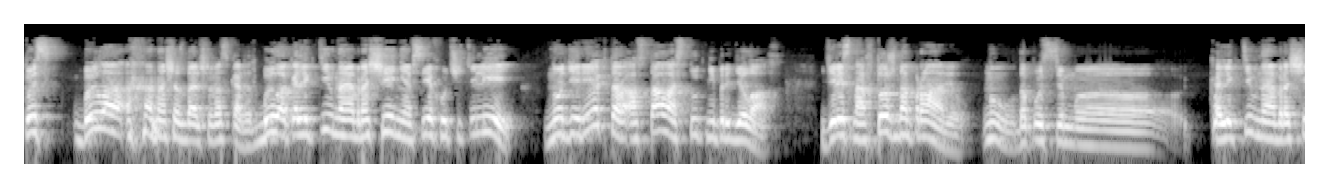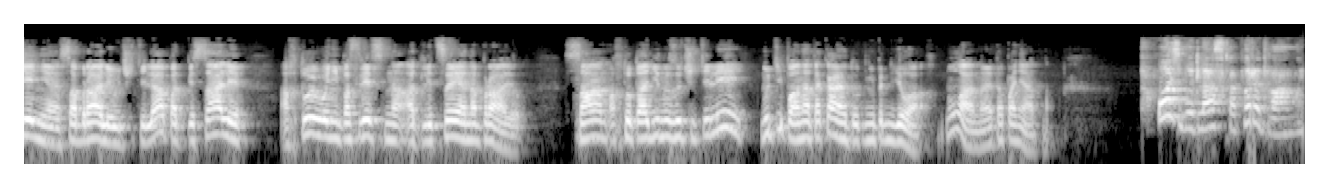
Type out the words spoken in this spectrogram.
То есть было, она сейчас дальше расскажет, было коллективное обращение всех учителей, но директор осталась тут не при делах. Интересно, а кто же направил? Ну, допустим, э, коллективное обращение собрали учителя, подписали, а кто его непосредственно от лицея направил? сам кто-то один из учителей, ну типа она такая тут не при делах. Ну ладно, это понятно. Ось, будь ласка, перед вами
